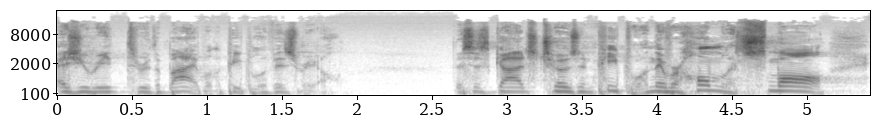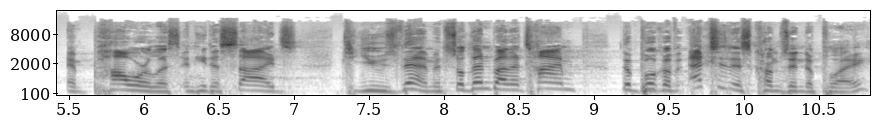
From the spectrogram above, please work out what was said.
as you read through the Bible, the people of Israel. This is God's chosen people. And they were homeless, small, and powerless, and he decides to use them. And so then by the time the book of Exodus comes into play,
